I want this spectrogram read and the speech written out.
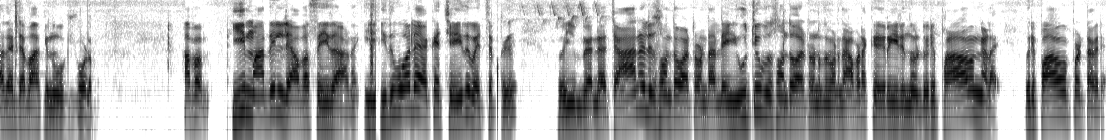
അതിന്റെ ബാക്കി നോക്കിക്കോളും. അപ്പം ഈ മതിലിന്റെ അവസ്ഥ ഇതാണ്. ഇതുപോലെയൊക്കെ ചെയ്തു വെച്ചിട്ട് ഈ പിന്നെ ചാനൽ സ്വന്തമായിട്ടുണ്ട് അല്ലെങ്കിൽ യൂട്യൂബ് സ്വന്തമായിട്ടുണ്ടെന്ന് പറഞ്ഞാൽ അവിടെ കയറിയിരുന്നുണ്ട് ഒരു പാവങ്ങളെ ഒരു പാവപ്പെട്ടവരെ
